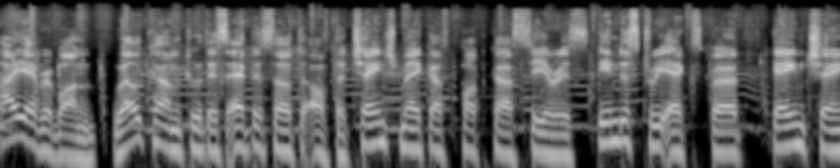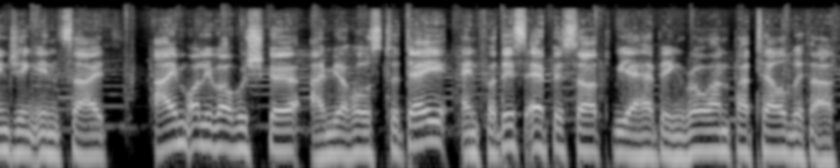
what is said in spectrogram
Hi, everyone. Welcome to this episode of the Changemakers podcast series Industry Experts Game Changing Insights. I'm Oliver Huschke. I'm your host today. And for this episode, we are having Rohan Patel with us.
